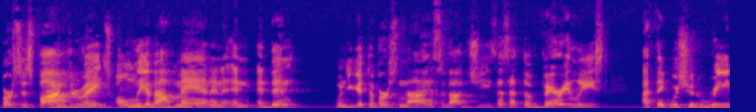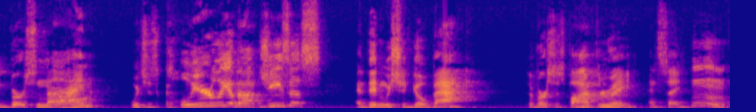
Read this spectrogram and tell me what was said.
verses 5 through 8 is only about man, and, and, and then when you get to verse 9, it's about Jesus. At the very least, I think we should read verse 9 which is clearly about Jesus, and then we should go back to verses 5 through 8 and say, hmm.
